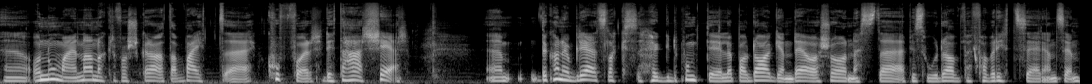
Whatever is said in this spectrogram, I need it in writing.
Og nå mener noen forskere at de vet hvorfor dette her skjer. Det kan jo bli et slags høydepunkt i løpet av dagen, det å se neste episode av favorittserien sin.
